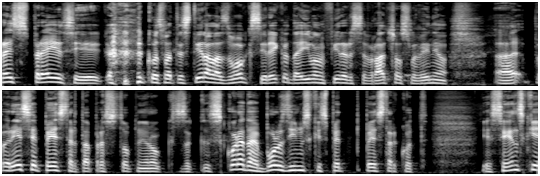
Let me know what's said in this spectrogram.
Prej, prej si, ko smo testirali zvok, si rekel, da Ivan Firer se vrača v Slovenijo. Uh, res je pester ta prestopni rok, skoraj da je bolj zimski, spet pester kot jesenski.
